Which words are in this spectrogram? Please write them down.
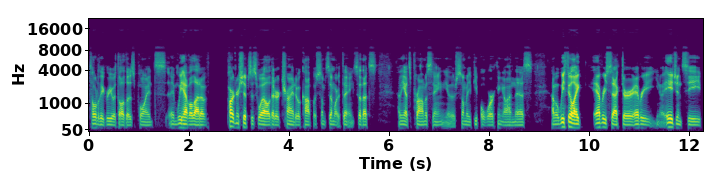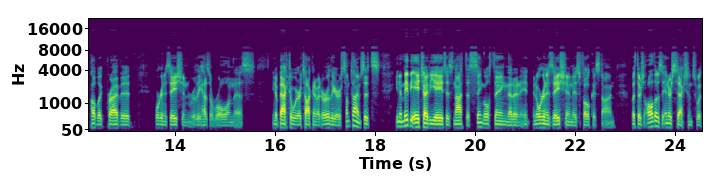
totally agree with all those points. And we have a lot of partnerships as well that are trying to accomplish some similar things. So that's I think that's promising. You know, there's so many people working on this. I mean, we feel like every sector, every you know agency, public, private organization really has a role in this. You know, back to what we were talking about earlier. Sometimes it's you know maybe HIV/AIDS is not the single thing that an, an organization is focused on, but there's all those intersections with,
